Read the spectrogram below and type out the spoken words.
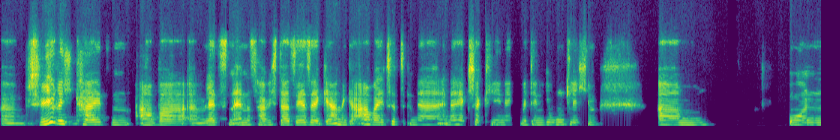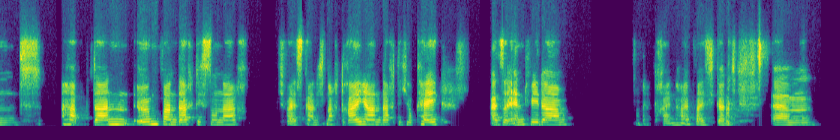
ähm, Schwierigkeiten, aber ähm, letzten Endes habe ich da sehr, sehr gerne gearbeitet in der, in der Heckscher Klinik mit den Jugendlichen. Ähm, und habe dann irgendwann dachte ich so nach, ich weiß gar nicht, nach drei Jahren dachte ich, okay, also entweder, oder dreieinhalb, weiß ich gar nicht, ähm,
